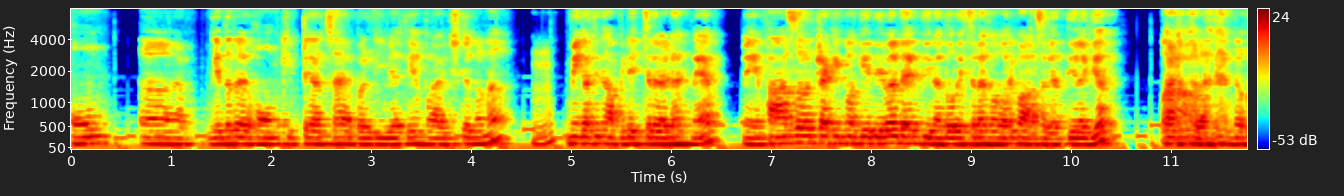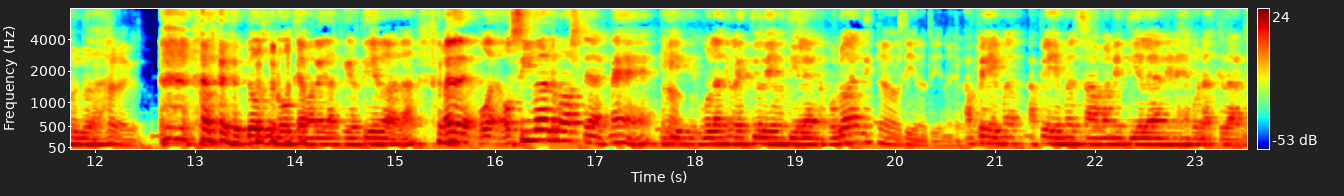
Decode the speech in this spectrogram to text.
හෝම් ගෙදර හෝම් කිට්ටයක් සහ පල්ඩීවයකෙන් පාවිච් කරනන මේ ගති අපිට එච්චර වැඩක් නෑ. මේ පාසල් ට්‍රකින් වගේ දේවල් දැන්තින තොර ස්තර කවර පාසල ඇතිලගිය පාට කලාගන්න හුල්ල ඩෝක නෝ කැමර එකක් තියෙනවාලා ඔසීවලට ප්‍රශ්නයක් නෑ ගොලගේ වැත්තිවල හෙම තියලයන්න පුළුවන්නේ. තියෙන තියෙන අපේම අපේ හෙම සාමානය තියලයන්න නැහැ ගොඩක් කලාට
